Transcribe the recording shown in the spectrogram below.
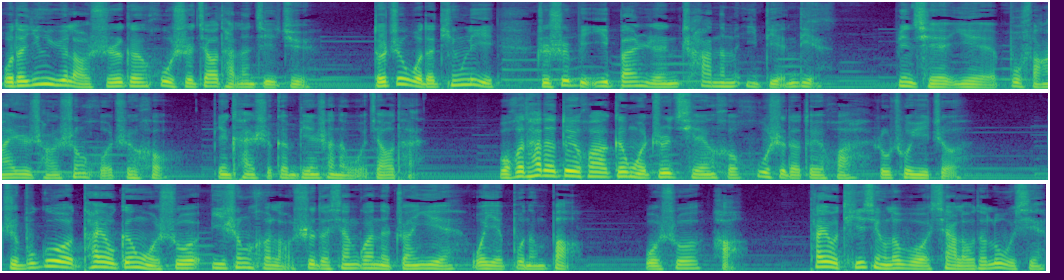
我的英语老师跟护士交谈了几句。得知我的听力只是比一般人差那么一点点，并且也不妨碍日常生活之后，便开始跟边上的我交谈。我和他的对话跟我之前和护士的对话如出一辙，只不过他又跟我说医生和老师的相关的专业我也不能报。我说好。他又提醒了我下楼的路线。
